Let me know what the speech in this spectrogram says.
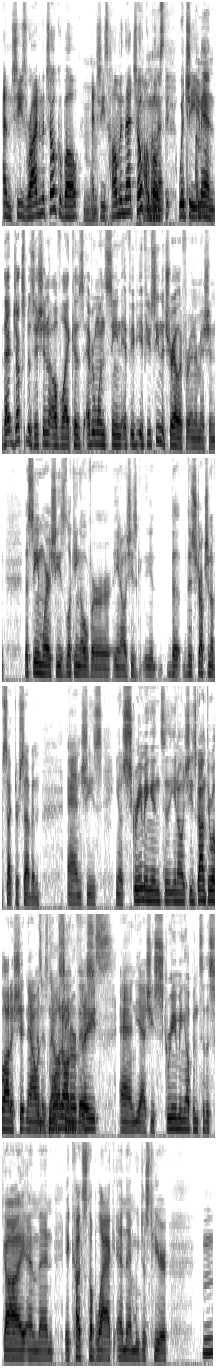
and she's riding the chocobo, and she's humming that chocobo, Mm-hmm. Humming that- which theme. man that juxtaposition of like because everyone's seen if, if if you've seen the trailer for intermission the scene where she's looking over you know she's the destruction of sector 7 and she's you know screaming into you know she's gone through a lot of shit now and is now on her this. face. and yeah she's screaming up into the sky and then it cuts to black and then we just hear hmm,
